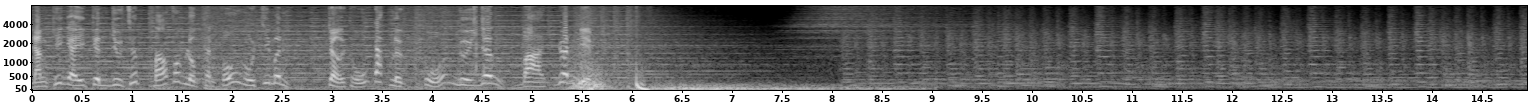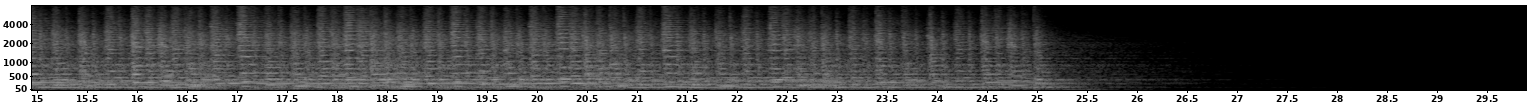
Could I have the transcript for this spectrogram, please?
Đăng ký ngay kênh YouTube Báo Pháp Luật Thành phố Hồ Chí Minh, trợ thủ đắc lực của người dân và doanh nghiệp.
